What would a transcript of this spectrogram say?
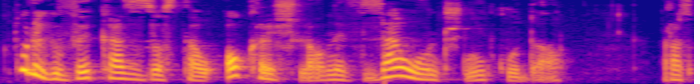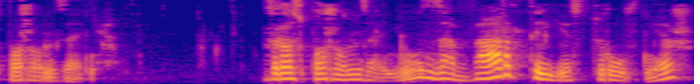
których wykaz został określony w załączniku do rozporządzenia. W rozporządzeniu zawarty jest również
